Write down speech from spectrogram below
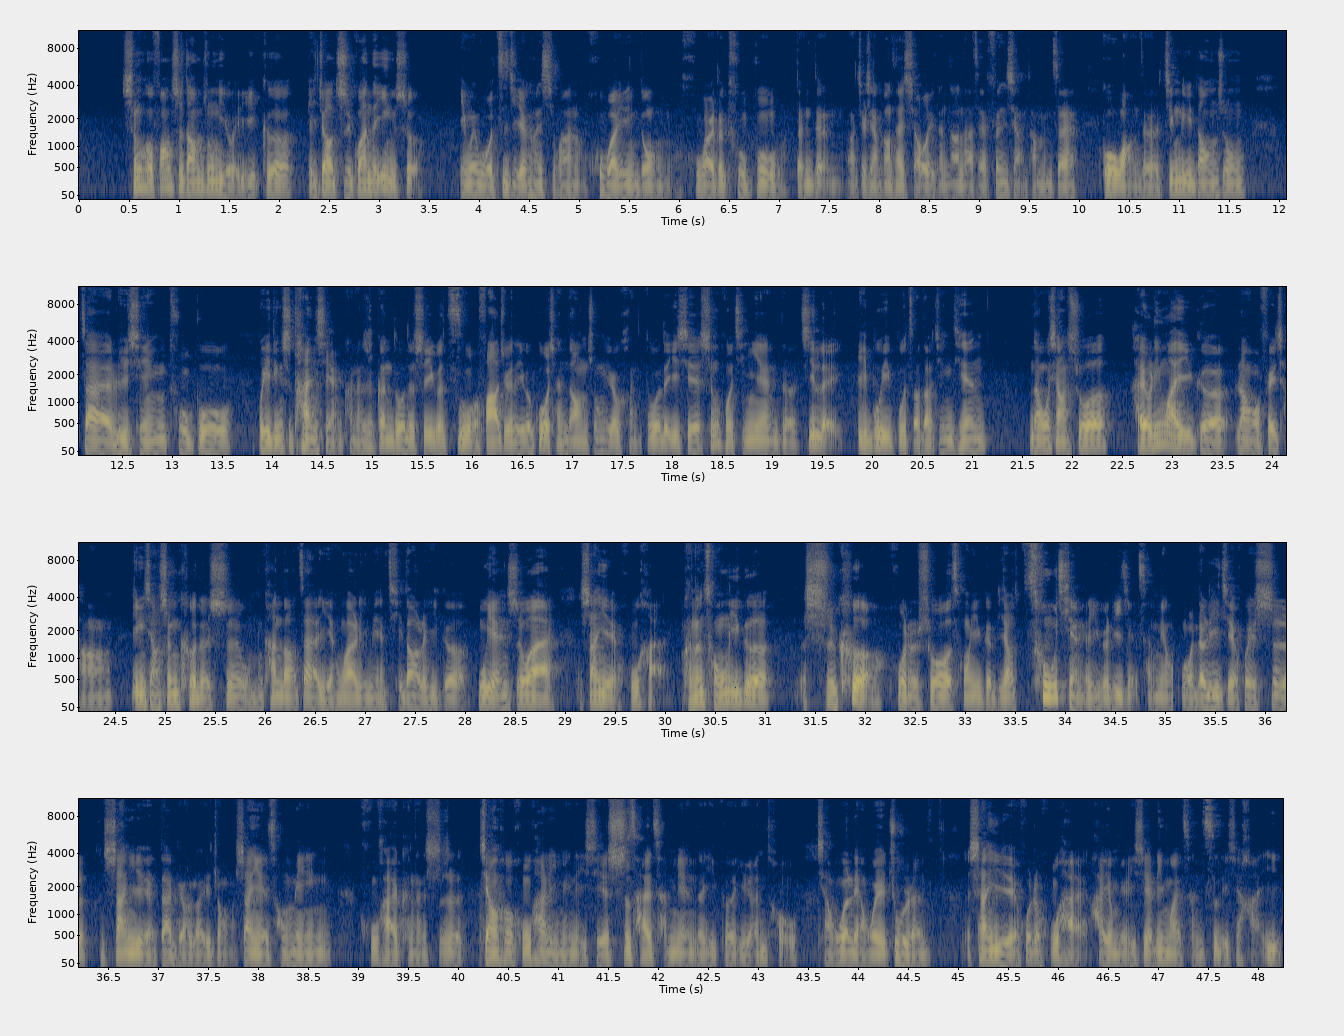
生活方式当中有一个比较直观的映射，因为我自己也很喜欢户外运动、户外的徒步等等啊。就像刚才小伟跟娜娜在分享他们在过往的经历当中，在旅行、徒步。不一定是探险，可能是更多的是一个自我发掘的一个过程当中，有很多的一些生活经验的积累，一步一步走到今天。那我想说，还有另外一个让我非常印象深刻的是，我们看到在言外里面提到了一个屋檐之外，山野湖海。可能从一个时刻，或者说从一个比较粗浅的一个理解层面，我的理解会是山野代表了一种山野丛林。湖海可能是江河湖海里面的一些食材层面的一个源头。想问两位主人，山野或者湖海还有没有一些另外层次的一些含义？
